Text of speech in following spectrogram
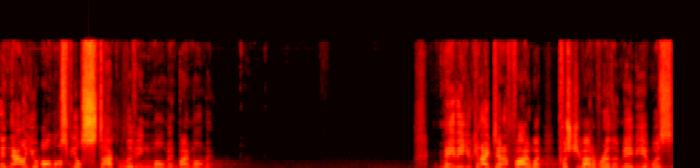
And now you almost feel stuck living moment by moment. Maybe you can identify what pushed you out of rhythm. Maybe it was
